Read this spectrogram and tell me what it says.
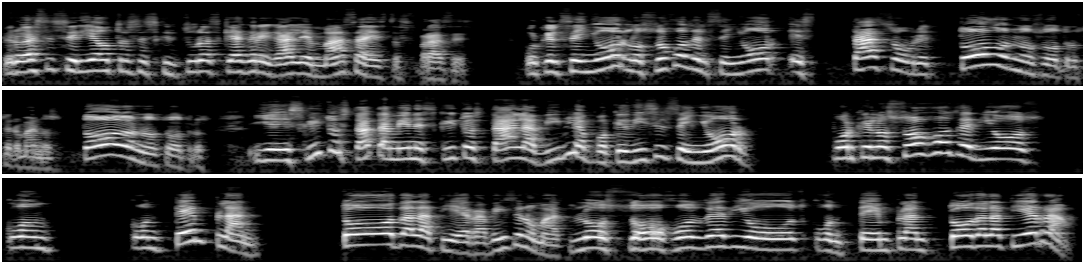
pero esas serían otras escrituras que agregarle más a estas frases. Porque el Señor, los ojos del Señor está sobre todos nosotros, hermanos, todos nosotros. Y escrito está, también escrito está en la Biblia, porque dice el Señor, porque los ojos de Dios con, contemplan toda la tierra. Fíjense nomás, los ojos de Dios contemplan toda la tierra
